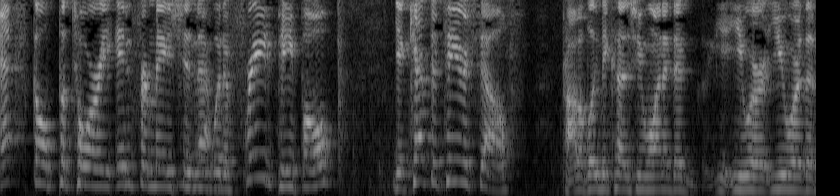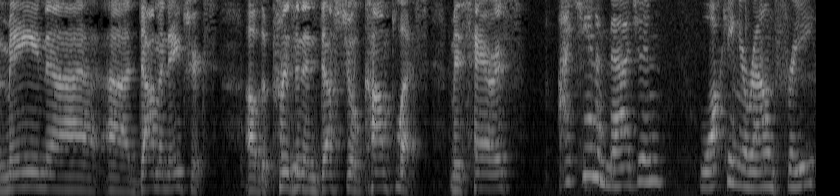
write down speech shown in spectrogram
exculpatory information that would have freed people. You kept it to yourself, probably because you wanted to. You were you were the main uh, uh, dominatrix of the prison industrial complex, Miss Harris. I can't imagine walking around free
